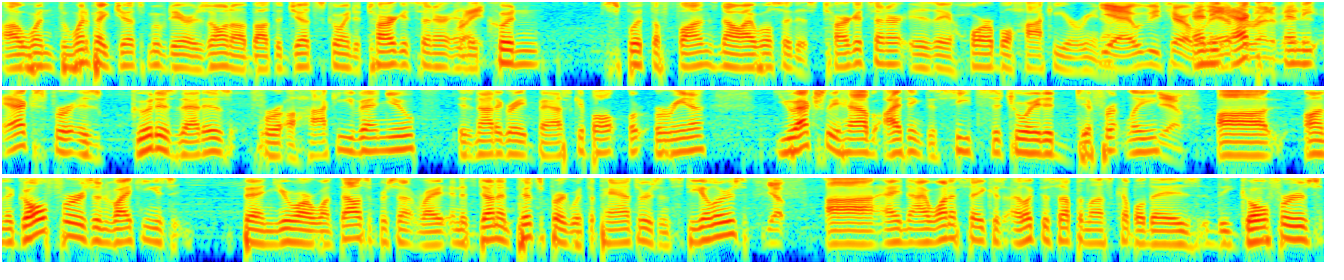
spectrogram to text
uh, when the Winnipeg Jets moved to Arizona about the Jets going to Target Center and they couldn't split the funds. Now, I will say this: Target Center is a horrible hockey arena. Yeah, it would be terrible. And They the X and the X for as good as that is for a hockey venue is not a great basketball arena. You actually have, I think, the seats situated differently. Yeah. Uh, on the Gophers and Vikings, Ben, you are one thousand percent right, and it's done in Pittsburgh with the Panthers and Steelers. Yep. Uh, and I want to say because I looked this up in the last couple of days, the Gophers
